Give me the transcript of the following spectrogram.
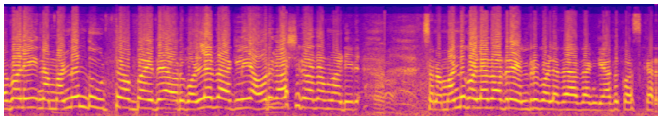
ತಗೊಳ್ಳಿ, ನಮ್ಮ ಅಣ್ಣಂದು ಹುಟ್ಟು ಹಬ್ಬ ಇದೆ, ಅವ್ರಿಗೆ ಒಳ್ಳೇದಾಗ್ಲಿ, ಅವ್ರಿಗೆ ಆಶೀರ್ವಾದ ಮಾಡಿ ಸೊ ನಮ್ಮ ಅಣ್ಣಗೆ ಒಳ್ಳೇದಾದ್ರೆ ಎಲ್ರಿಗೂ ಒಳ್ಳೇದಾದಂಗೆ, ಅದಕ್ಕೋಸ್ಕರ.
